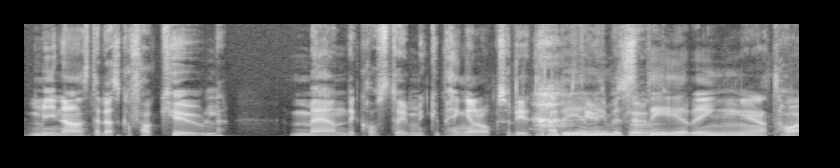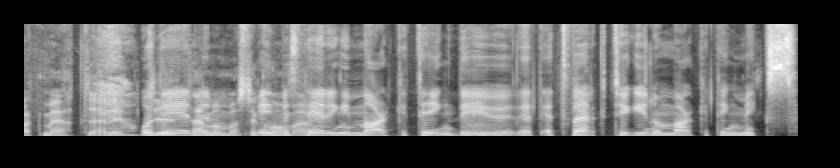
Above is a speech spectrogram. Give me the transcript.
mina anställda ska få ha kul men det kostar ju mycket pengar också. Det är, ja, det är en investering mm. att ha ett möte. Det är och det är en man investering i marketing. Det är mm. ju ett, ett, verktyg inom marketingmix.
